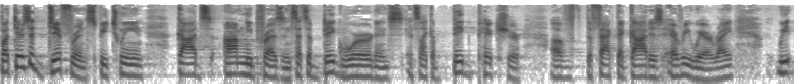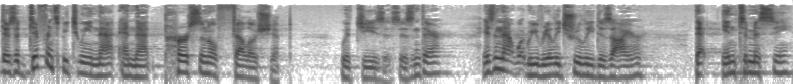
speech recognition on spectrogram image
But there's a difference between God's omnipresence. That's a big word, and it's, it's like a big picture of the fact that God is everywhere, right? We, there's a difference between that and that personal fellowship with Jesus, isn't there? Isn't that what we really truly desire? That intimacy,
